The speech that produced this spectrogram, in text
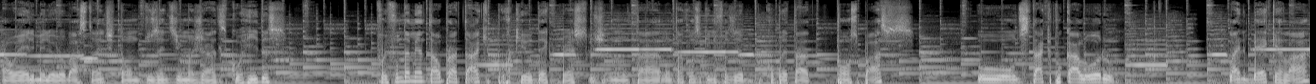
A OL melhorou bastante, então 201 jardas corridas. Foi fundamental pro ataque, porque o Dak Prescott não tá, não tá conseguindo fazer, completar bons passos. O destaque pro calouro, linebacker lá,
